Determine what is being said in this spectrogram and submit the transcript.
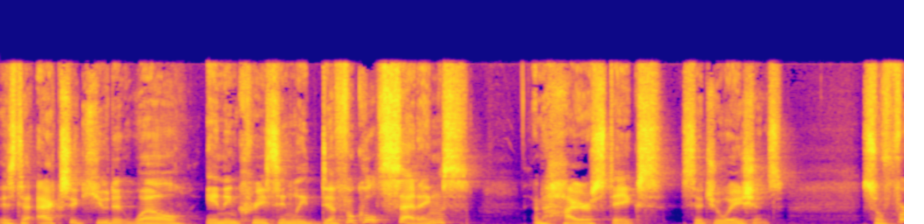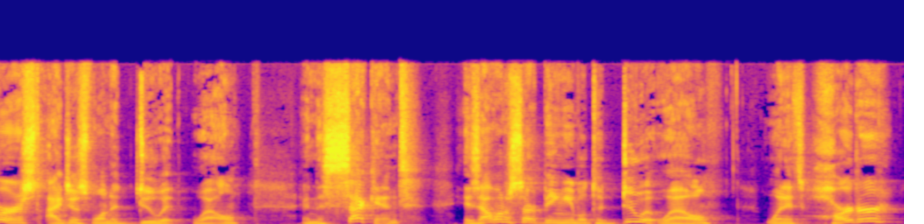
is to execute it well in increasingly difficult settings and higher stakes situations. So, first, I just want to do it well. And the second is I want to start being able to do it well when it's harder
